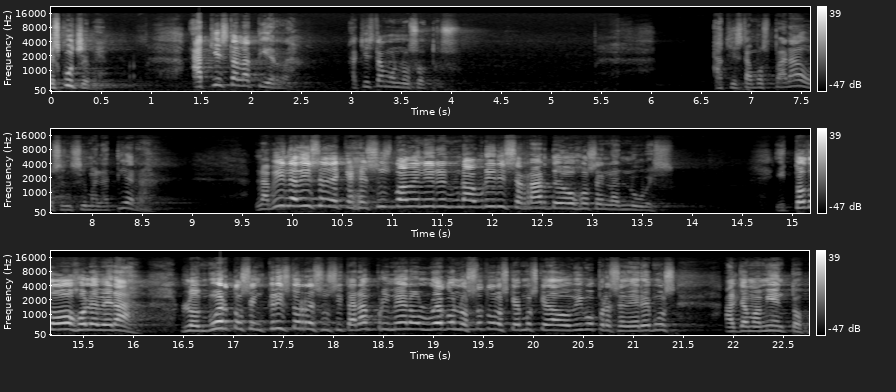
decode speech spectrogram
Escúcheme. Aquí está la tierra. Aquí estamos nosotros. Aquí estamos parados encima de la tierra. La Biblia dice de que Jesús va a venir en un abrir y cerrar de ojos en las nubes. Y todo ojo le verá. Los muertos en Cristo resucitarán primero, luego nosotros los que hemos quedado vivos precederemos al llamamiento.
